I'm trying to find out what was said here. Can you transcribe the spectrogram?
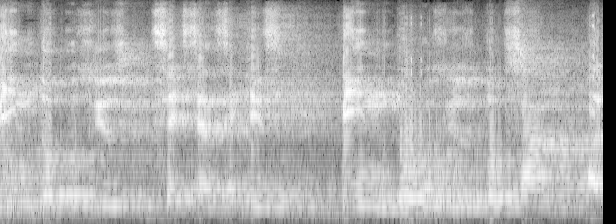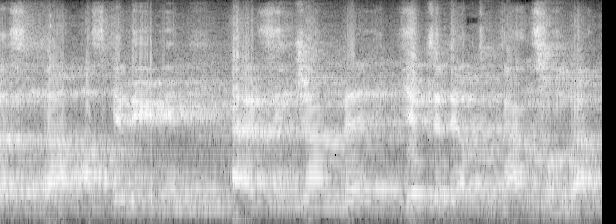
1988-1990 arasında askerliğini Erzincan ve Gebze'de yaptıktan sonra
